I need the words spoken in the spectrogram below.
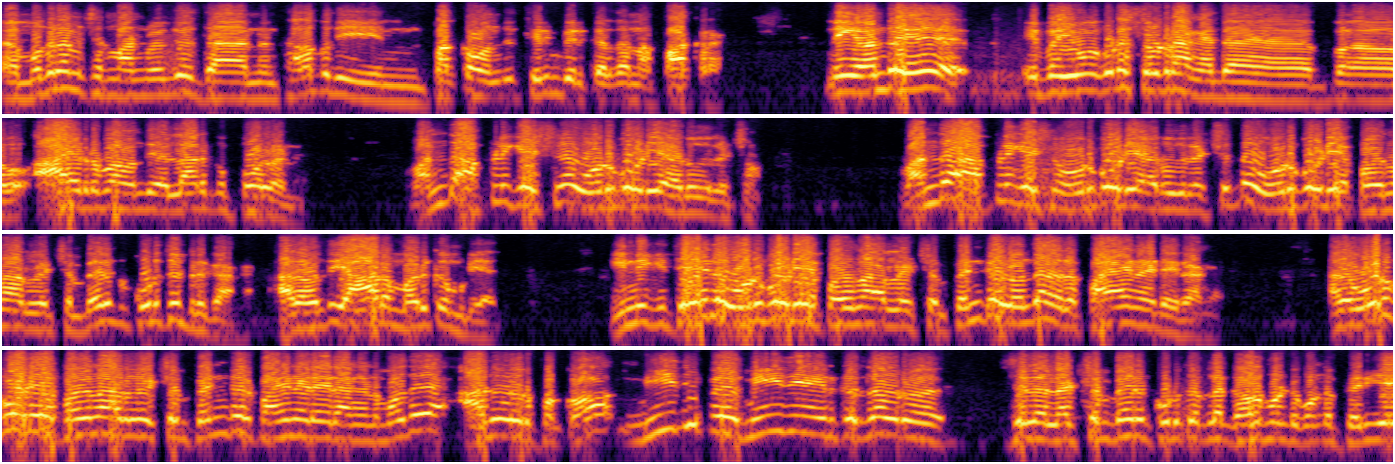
முதலமைச்சர் மாண்புமிகு தளபதியின் பக்கம் வந்து திரும்பி இருக்கிறத நான் பாக்குறேன். நீங்க வந்து இப்ப இவங்க கூட சொல்றாங்க இந்த ஆயிரம் ரூபாய் வந்து எல்லாருக்கும் போலன்னு. வந்த அப்ளிகேஷன் ஒரு கோடி அறுபது லட்சம். வந்த அப்ளிகேஷன் ஒரு கோடி அறுபது லட்சத்தை ஒரு கோடியே பதினாறு லட்சம் பேருக்கு கொடுத்துட்டு இருக்காங்க. அதை வந்து யாரும் மறுக்க முடியாது. இன்னைக்கு தேதியில ஒரு கோடியே பதினாறு லட்சம் பெண்கள் வந்து அதுல பயனடைறாங்க அது ஒரு கோடியே பதினாறு லட்சம் பெண்கள் பயனடைறாங்கன்னும் போது அது ஒரு பக்கம். மீதி மீதி இருக்கிறதுல ஒரு சில லட்சம் பேர் கொடுக்கறதுல கவர்மெண்ட் ஒன்றும் பெரிய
